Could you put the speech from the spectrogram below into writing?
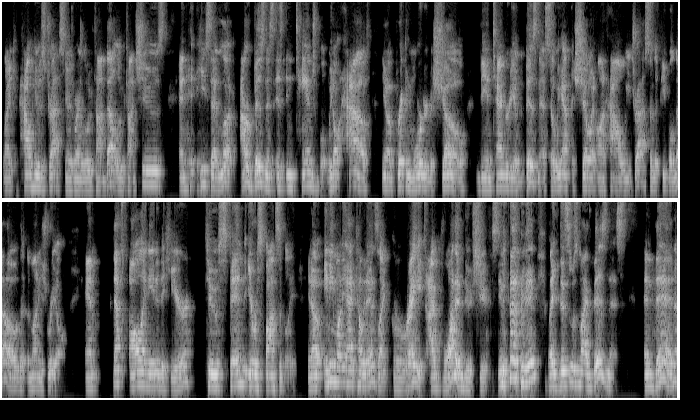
like how he was dressed. He was wearing a Louis Vuitton belt, Louis Vuitton shoes and he said look our business is intangible. We don't have you know brick and mortar to show the integrity of the business. So we have to show it on how we dress so that people know that the money's real. And that's all i needed to hear to spend irresponsibly. You know any money i had coming in is like great i wanted new shoes. You know what i mean? Like this was my business. And then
